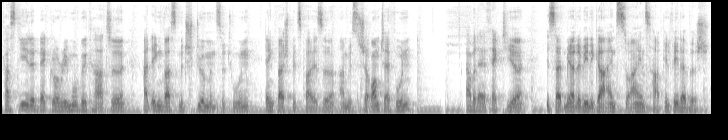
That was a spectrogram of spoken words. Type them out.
Fast jede Backrow Removal Karte hat irgendwas mit Stürmen zu tun. Denkt beispielsweise an mystischer Raumtyphoon. Aber der Effekt hier ist halt mehr oder weniger 1 zu 1 Harpien Federwisch.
